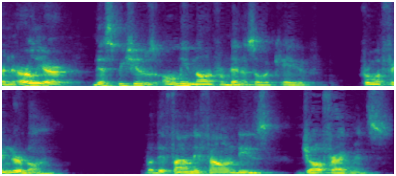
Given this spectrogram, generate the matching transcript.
and earlier, this species was only known from Denisova cave from a finger bone. But they finally found these jaw fragments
